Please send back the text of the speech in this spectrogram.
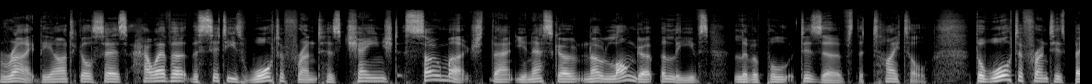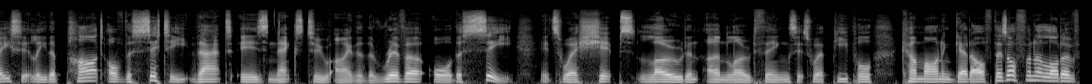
Right, the article says, however, the city's waterfront has changed so much that UNESCO no longer believes Liverpool deserves the title. The waterfront is basically the part of the city that is next to either the river or the sea. It's where ships load and unload things, it's where people come on and get off. There's often a lot of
